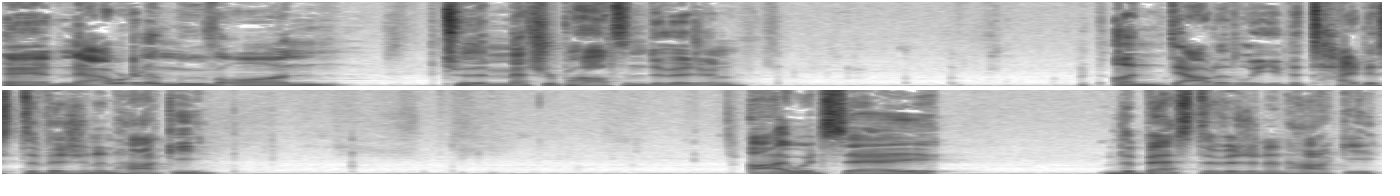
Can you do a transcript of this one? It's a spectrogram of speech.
And now we're gonna move on to the Metropolitan Division. Undoubtedly, the tightest division in hockey I would say the best division in hockey.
